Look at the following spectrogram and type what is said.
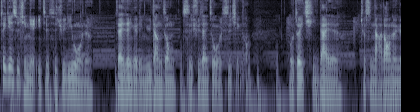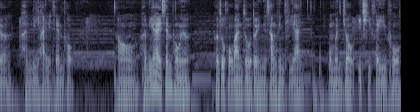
这件事情也一直是距离我呢。在这个领域当中持续在做的事情哦，我最期待的就是拿到那个很厉害的 sample，然后很厉害的 sample 呢，合作伙伴做对应的商品提案，我们就一起飞一波，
